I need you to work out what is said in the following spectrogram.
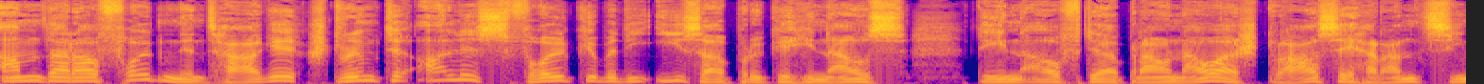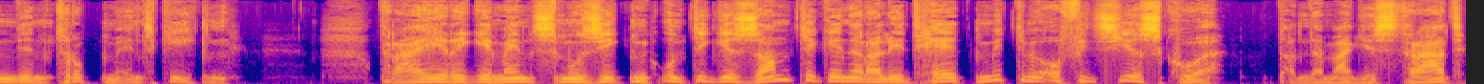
Am darauf folgenden Tage strömte alles Volk über die Isarbrücke hinaus, den auf der Braunauer Straße heranziehenden Truppen entgegen. Drei Regimentsmusiken und die gesamte Generalität mit dem Offizierschor, dann der Magistrat,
